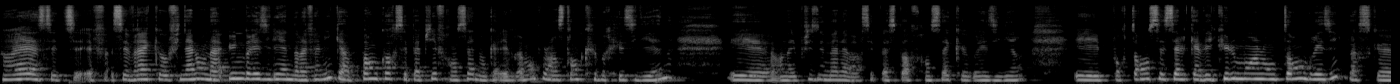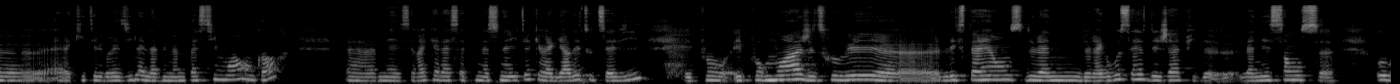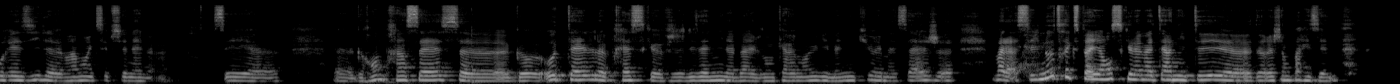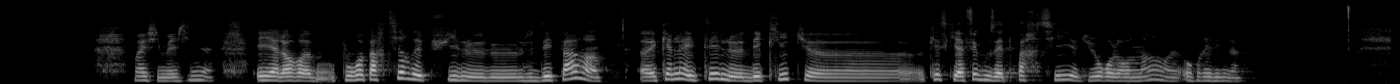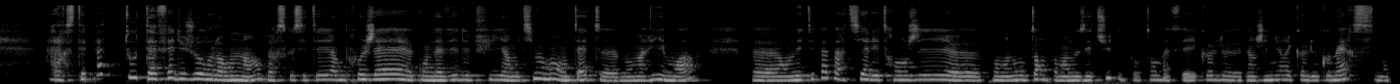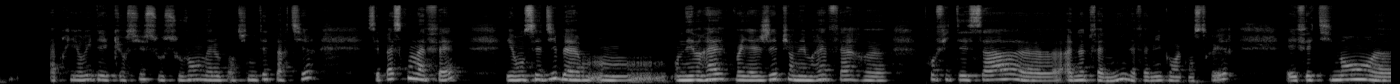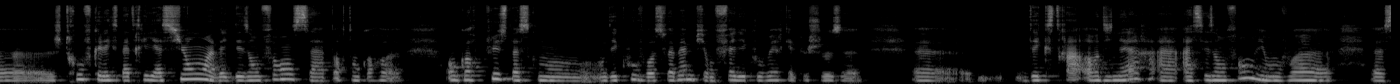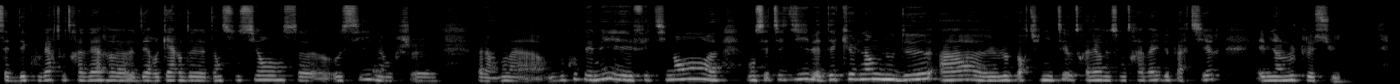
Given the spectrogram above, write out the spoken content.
Ouais, c'est vrai qu'au final, on a une brésilienne dans la famille qui n'a pas encore ses papiers français, donc elle est vraiment pour l'instant que brésilienne. Et on a eu plus de mal à avoir ses passeports français que brésiliens. Et pourtant, c'est celle qui a vécu le moins longtemps au Brésil parce qu'elle a quitté le Brésil, elle n'avait même pas six mois encore. Euh, mais c'est vrai qu'elle a cette nationalité qu'elle va garder toute sa vie. Et pour, et pour moi, j'ai trouvé euh, l'expérience de la, de la grossesse déjà, puis de la naissance euh, au Brésil vraiment exceptionnelle. C'est grande princesse, hôtel presque. J'ai des amis là-bas, elles ont carrément eu les manicures et massages. voilà, c'est une autre expérience que la maternité de région parisienne. Ouais, j'imagine. Et alors, euh, pour repartir depuis le, départ, euh, quel a été le déclic euh, Qu'est-ce qui a fait que vous êtes parti du jour au lendemain au Brésil? Alors, c'était pas tout à fait du jour au lendemain, parce que c'était un projet qu'on avait depuis un petit moment en tête, mon mari et moi. on n'était pas parti à l'étranger pendant longtemps pendant nos études. Pourtant, on a fait école d'ingénieur, école de commerce. Donc, a priori des cursus où souvent on a l'opportunité de partir. C'est pas ce qu'on a fait. Et on s'est dit, ben, on, aimerait voyager, puis on aimerait faire euh, profiter ça euh, à notre famille, la famille qu'on va construire. Et effectivement, euh, je trouve que l'expatriation avec des enfants, ça apporte encore, encore plus parce qu'on découvre soi-même, puis on fait découvrir quelque chose d'extraordinaire à, ses enfants. Et on voit cette découverte au travers des regards d'insouciance aussi. Donc, je, voilà, on a beaucoup aimé. Et effectivement, euh, on s'était dit, bah, dès que l'un de nous deux a euh, l'opportunité au travers de son travail de partir, eh bien l'autre le suit.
